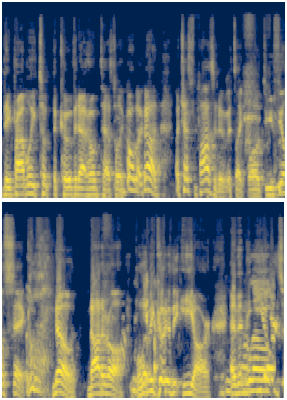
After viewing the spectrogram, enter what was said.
they probably took the COVID at home test. They're like, oh my god, I tested positive. It's like, well, do you feel sick? no, not at all. Well, let me go to the ER, and then the Well, ER's.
